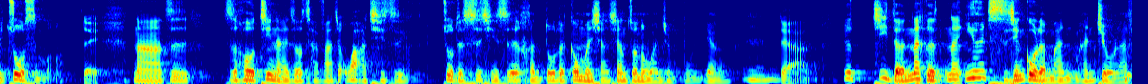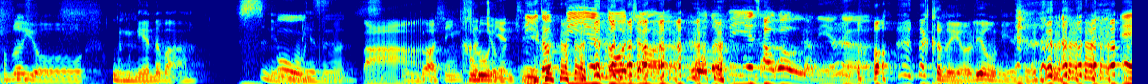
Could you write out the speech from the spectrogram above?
做什么。对，那之之后进来之后才发现，哇，其实做的事情是很多的，跟我们想象中的完全不一样。嗯，对啊，就记得那个那因为时间过了蛮蛮久了，差不多有五年了吧。四年五年了吧？不小心步入年纪。你都毕业多久了？我都毕业超过五年了。那可能有六年了。哎，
